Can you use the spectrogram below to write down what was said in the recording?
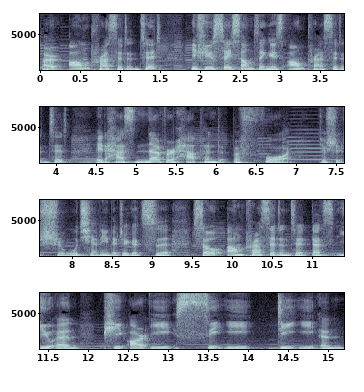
而 unprecedented，if you say something is unprecedented，it has never happened before，就是史无前例的这个词。So unprecedented，that's U N P R E C E D E N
